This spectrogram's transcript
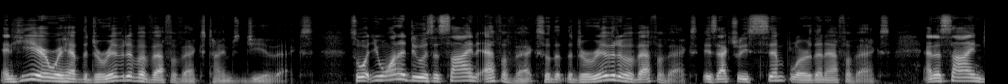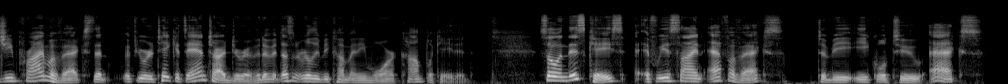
And here we have the derivative of f of x times g of x. So what you want to do is assign f of x so that the derivative of f of x is actually simpler than f of x, and assign g prime of x that if you were to take its antiderivative, it doesn't really become any more complicated. So in this case, if we assign f of x to be equal to x,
